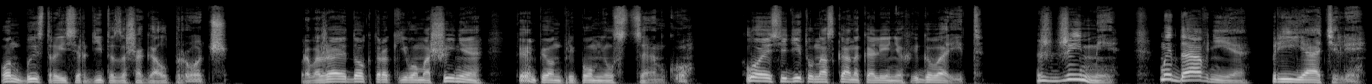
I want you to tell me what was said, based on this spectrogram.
он быстро и сердито зашагал прочь. Провожая доктора к его машине, Кэмпион припомнил сценку. Хлоя сидит у носка на коленях и говорит. «С Джимми мы давние приятели».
